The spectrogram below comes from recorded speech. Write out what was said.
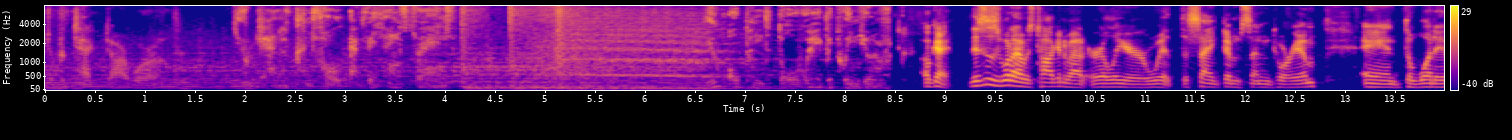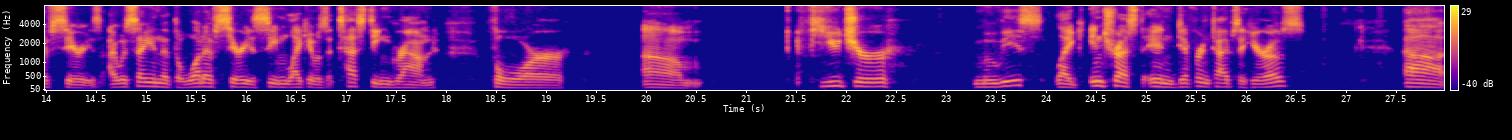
To protect our world. You cannot control everything strange. Doorway between universes. Okay, this is what I was talking about earlier with the Sanctum Sanctorum and the What If series. I was saying that the What If series seemed like it was a testing ground for um future movies, like interest in different types of heroes. Uh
